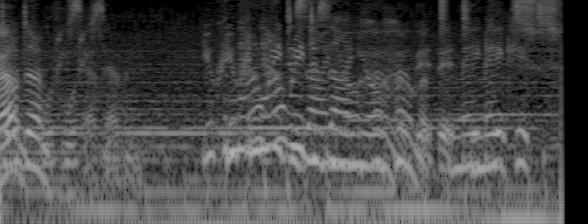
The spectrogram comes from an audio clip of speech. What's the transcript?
Well, well done, 47. You can, you can now redesign your home a bit to make it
